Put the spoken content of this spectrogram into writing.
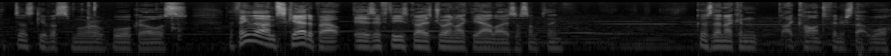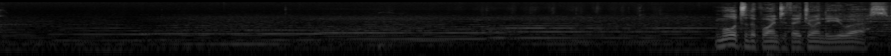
It does give us more war goals. The thing that I'm scared about is if these guys join like the Allies or something. Because then I can I can't finish that war. More to the point if they join the US.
